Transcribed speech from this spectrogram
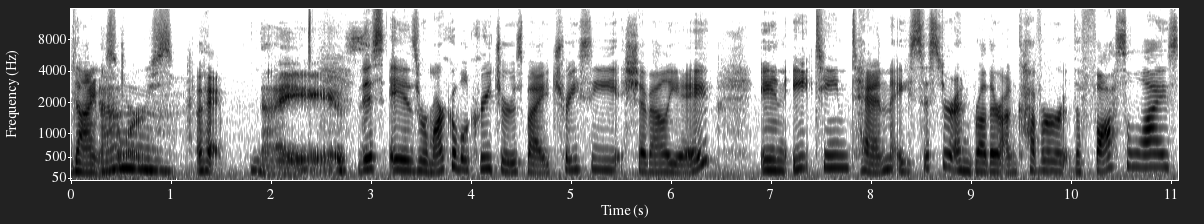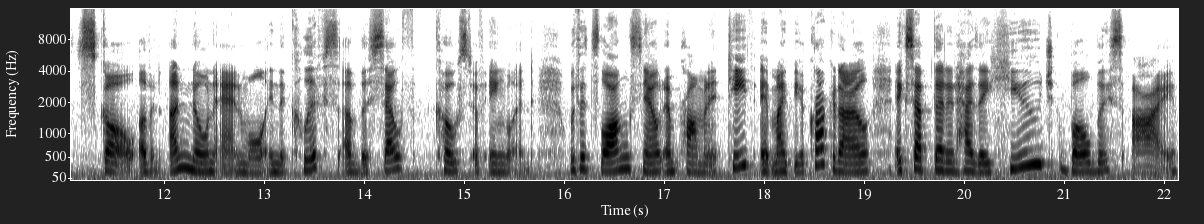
Dinosaurs. Ah. Okay. Nice. This is Remarkable Creatures by Tracy Chevalier. In 1810, a sister and brother uncover the fossilized skull of an unknown animal in the cliffs of the south coast of England. With its long snout and prominent teeth, it might be a crocodile, except that it has a huge bulbous eye.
